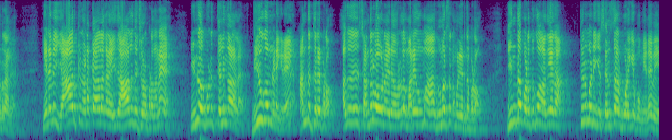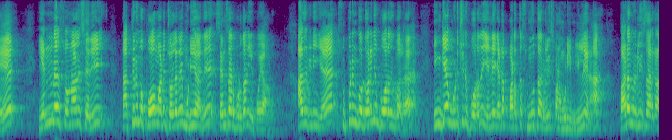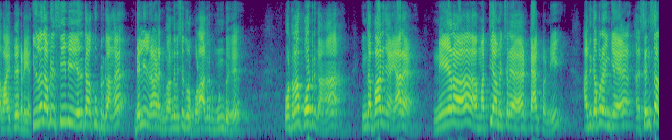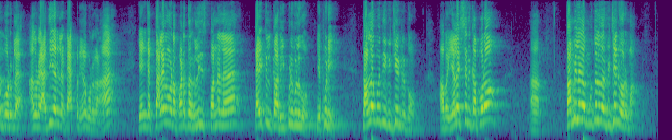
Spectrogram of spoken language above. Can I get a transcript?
பண்றாங்க. எனவே யாருக்கு நடக்காதெல்லாம் கிடையாது. இது ஆளுங்கட்சியோட படம் தானே? இன்னொரு படம் தெலுங்கானால. வியூகம் நினைக்கிறேன். அந்த திரைப்படம். அது சந்திரபாபு நாயுடு அவர்களை மறைமுகமாக விமர்சனம் பண்ணி எடுத்த படம். இந்த படத்துக்கும் அதே தான் திரும்ப நீங்கள் சென்சார் போடக்கே போங்க. எனவே என்ன சொன்னாலும் சரி நான் திரும்ப போக மாட்டேன்னு சொல்லவே முடியாது. சென்சார் போட்டு தான் நீங்கள் போய் ஆகணும். அதுக்கு நீங்கள் சுப்ரீம் கோர்ட் வரைக்கும் போகிறதுக்கு பதில் இங்கே முடிச்சுட்டு போகிறது என்னை கேட்டால் படத்தை ஸ்மூத்தாக ரிலீஸ் பண்ண முடியும். இல்லைன்னா படம் ரிலீஸ் ஆகிற வாய்ப்பே கிடையாது. இதுல இருந்து அப்படியே சிபிஐ எதுக்காக கூப்பிட்டுருக்காங்க? டெல்லியில் என்ன நடக்குது? அந்த விஷயத்துக்கு போகலாம் அதற்கு முன்பு ஒருத்தலாம் போட்டிருக்கான். இந்த பாருங்க யார? நேராக மத்திய அமைச்சரை டேக் பண்ணி அதுக்கப்புறம் இங்கே அந்த சென்சார் போர்டில் அதோடைய அதிகாரிகளை டேக் பண்ணி என்ன போட்டிருக்கானா எங்கள் தலைவனோட படத்தை ரிலீஸ் பண்ணலை. டைட்டில் கார்டு இப்படி விழுகும். எப்படி? தளபதி விஜய் இருக்கும். அப்போ எலெக்ஷனுக்கு அப்புறம் தமிழக முதல்வர் விஜய் வருமா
